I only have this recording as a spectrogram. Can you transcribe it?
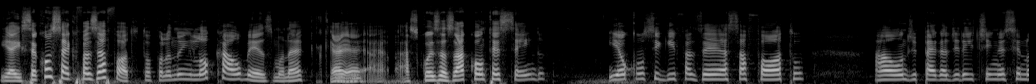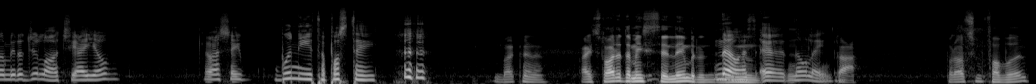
e aí você consegue fazer a foto. Estou falando em local mesmo, né? É, é, as coisas acontecendo. E eu consegui fazer essa foto aonde pega direitinho esse número de lote. E aí eu, eu achei bonita, postei. Bacana. A história também, você lembra? Não, Não- essa- é, não lembro. Tá. Próximo, por favor.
